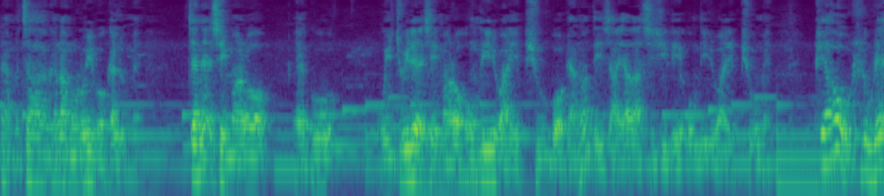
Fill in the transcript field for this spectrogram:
အဲ့ဒါမကြာခဏမိုးလုံးရေပေါ်ကတ်လူမယ်ကျန်တဲ့အချိန်မှာတော့အဲကိုဝေကျွေးတဲ့အချိန်မှာတော့အုံသီးတွေပါဖြူပေါ့ဗျာနော်တေချာရတာရှိရှိလေးအုံသီးတွေပါဖြူမယ် ဖျားကိုလှူတဲ့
